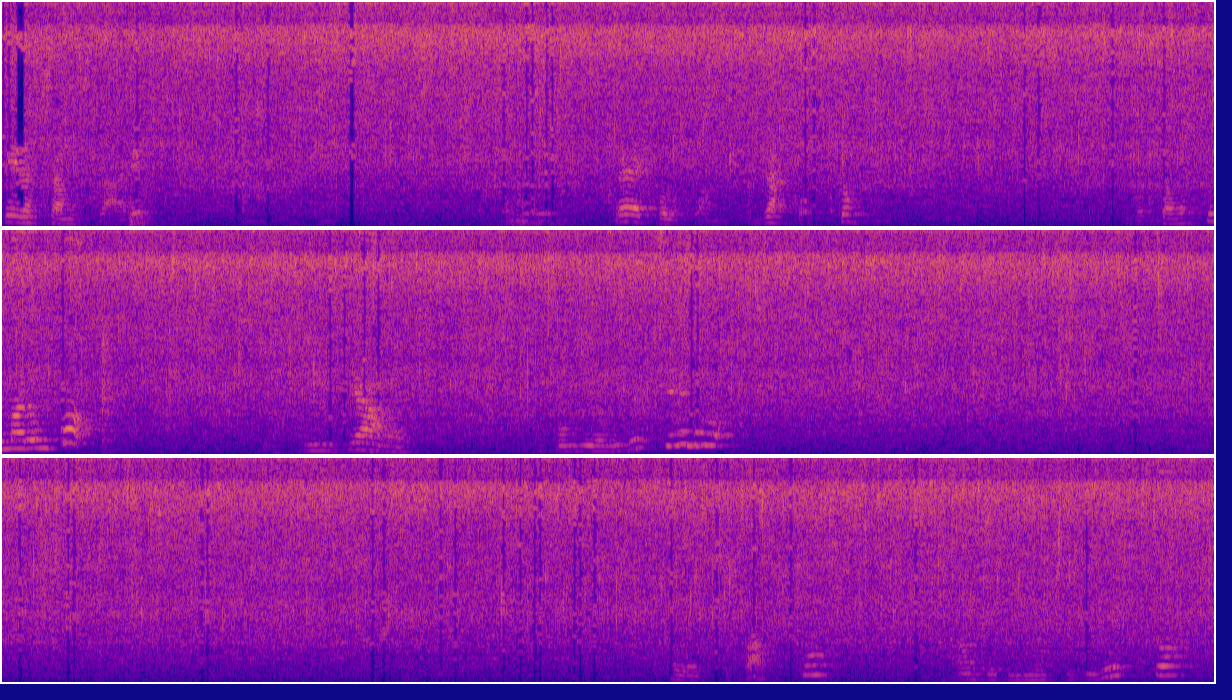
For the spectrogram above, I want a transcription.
e lasciamo stare. Eccolo qua già cotto. Lasciamo sfumare un po' iniziamo un pochino di prezzemolo ecco fatto anche sul nostro filetto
